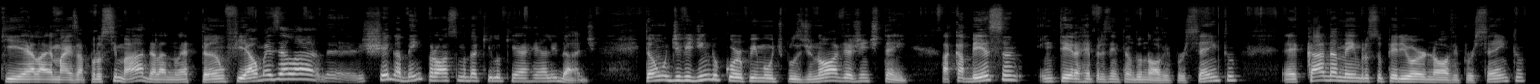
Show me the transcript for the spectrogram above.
que ela é mais aproximada, ela não é tão fiel, mas ela é, chega bem próximo daquilo que é a realidade. Então, dividindo o corpo em múltiplos de 9, a gente tem a cabeça inteira representando 9%, é, cada membro superior 9%,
